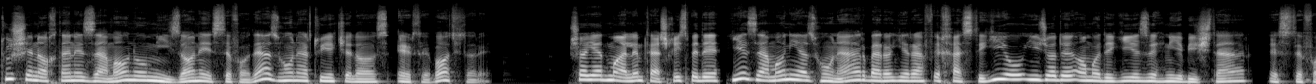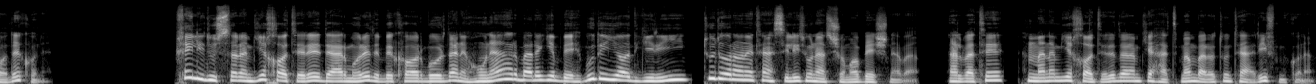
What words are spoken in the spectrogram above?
تو شناختن زمان و میزان استفاده از هنر توی کلاس ارتباط داره. شاید معلم تشخیص بده یه زمانی از هنر برای رفع خستگی و ایجاد آمادگی ذهنی بیشتر استفاده کنه. خیلی دوست دارم یه خاطره در مورد به کار بردن هنر برای بهبود یادگیری تو دوران تحصیلیتون از شما بشنوم. البته منم یه خاطره دارم که حتما براتون تعریف می‌کنم.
